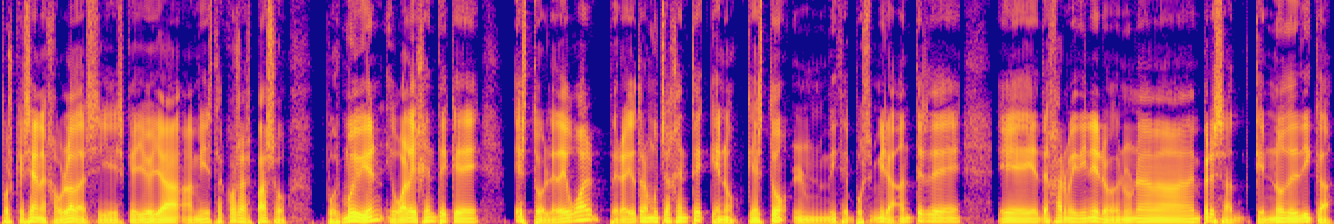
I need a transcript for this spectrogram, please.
pues que sean enjauladas. Si es que yo ya, a mí estas cosas paso. Pues muy bien, igual hay gente que Esto le da igual, pero hay otra mucha gente que no, que esto mm, dice, pues mira, antes de eh, dejar mi dinero en una empresa que no dedica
